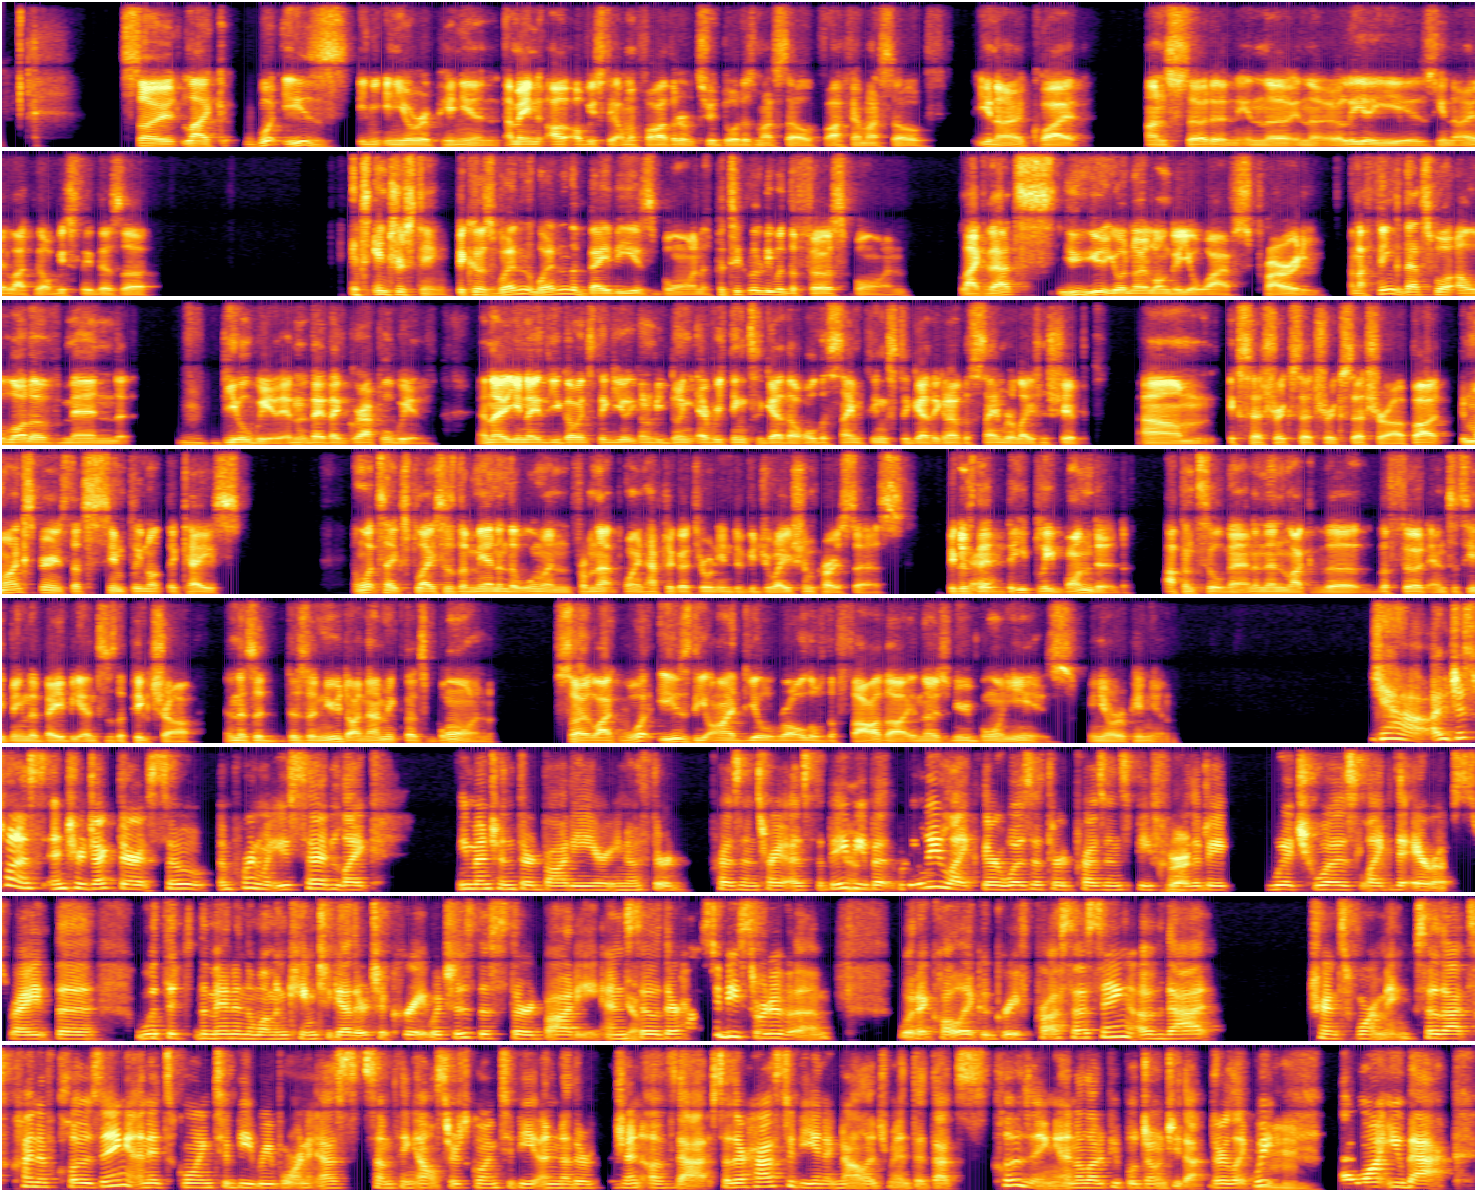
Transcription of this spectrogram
So like what is in, in your opinion i mean obviously i'm a father of two daughters myself. I found myself you know quite uncertain in the in the earlier years you know like obviously there's a it's interesting because when when the baby is born particularly with the firstborn like that's you, you you're no longer your wife's priority. And i think that's what a lot of men deal with and they, they grapple with and they, you know, you go into thinking you're going to be doing everything together, all the same things together. You're going to have the same relationship, um, et cetera, et cetera, et cetera. But in my experience, that's simply not the case. And what takes place is the man and the woman from that point have to go through an individuation process because okay. they're deeply bonded up until then. And then like the the third entity being the baby enters the picture. And there's a there's a new dynamic that's born. So like what is the ideal role of the father in those newborn years, in your opinion? Yeah, I just want to interject there. It's so important what you said. Like you mentioned third body or, you know, third presence, right, as the baby, yeah. but really like there was a third presence before Correct. the baby, which was like the eros, right? The what the, the man and the woman came together to create, which is this third body. And yeah. so there has to be sort of a what I call like a grief processing of that transforming. So that's kind of closing and it's going to be reborn as something else. There's going to be another version of that. So there has to be an acknowledgement that that's closing. And a lot of people don't do that. They're like, wait, mm. I want you back.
